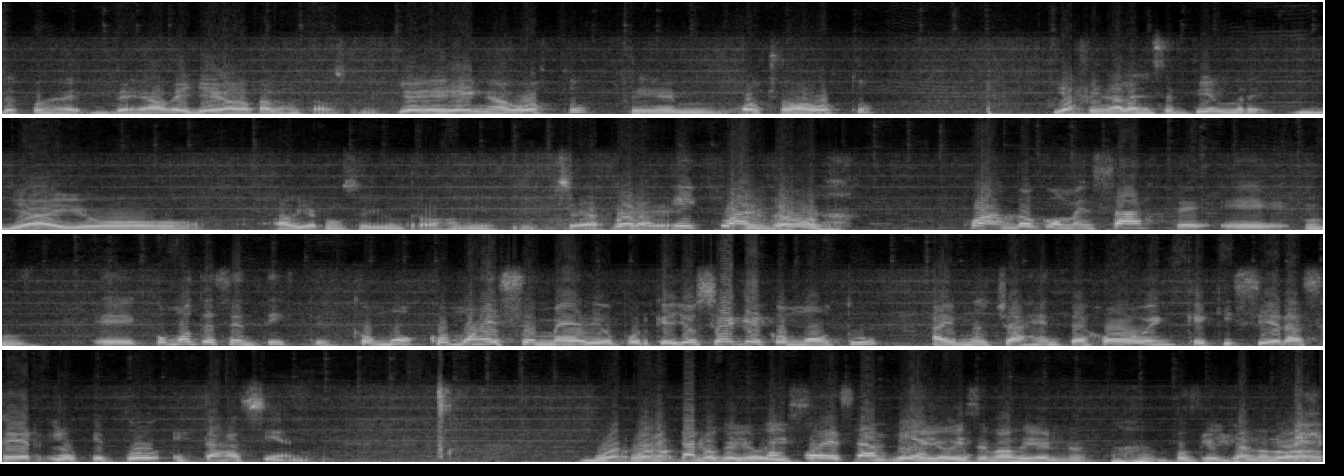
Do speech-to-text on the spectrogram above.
después de, haber llegado acá a los Estados Unidos. Yo llegué en agosto, en 8 de agosto, y a finales de septiembre ya yo había conseguido un trabajo en O sea, bueno, y cuando, cuando comenzaste, eh, eh, ¿cómo te sentiste? ¿Cómo, ¿Cómo es ese medio? Porque yo sé que como tú, hay mucha gente joven que quisiera hacer lo que tú estás haciendo. Bueno, lo, que yo hice, lo que yo hice más bien, ¿no? Porque ya no lo hago.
